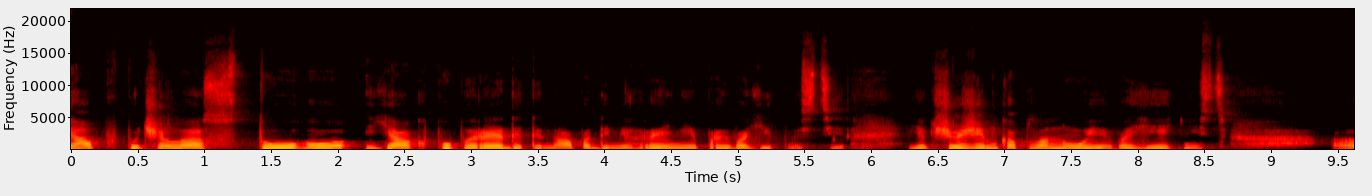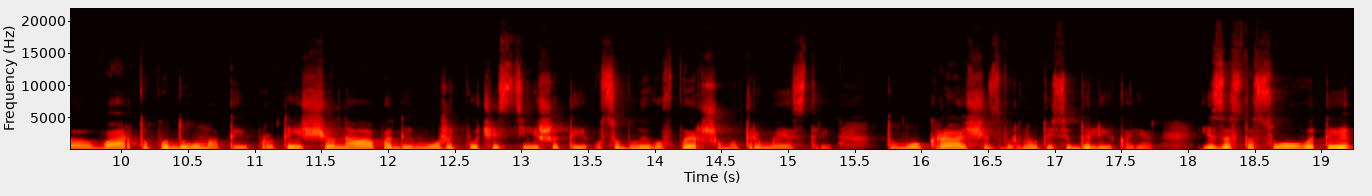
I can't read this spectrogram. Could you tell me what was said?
Я б почала з того, як попередити напади мігрені при вагітності. Якщо жінка планує вагітність, е, варто подумати про те, що напади можуть почастішати, особливо в першому триместрі. Тому краще звернутися до лікаря і застосовувати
